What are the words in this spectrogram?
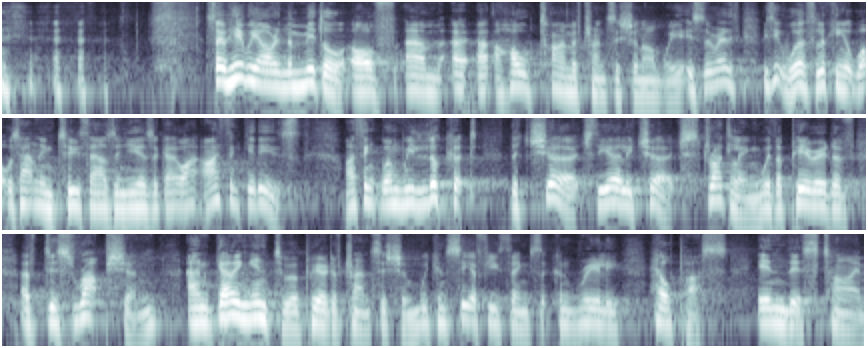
so here we are in the middle of um, a, a, whole time of transition, aren't we? Is, there is it worth looking at what was happening 2,000 years ago? I, I think it is. I think when we look at the church, the early church, struggling with a period of, of disruption and going into a period of transition, we can see a few things that can really help us in this time.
